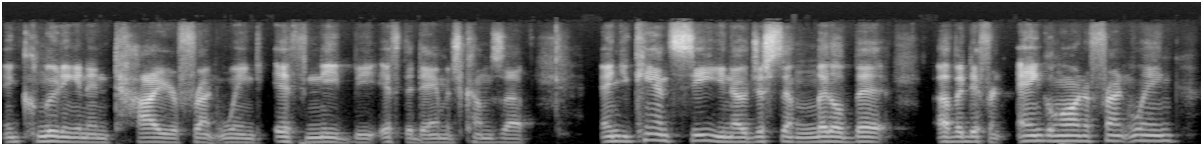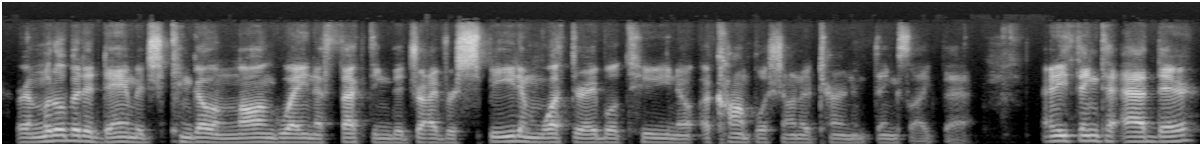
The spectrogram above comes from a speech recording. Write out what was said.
including an entire front wing if need be, if the damage comes up. And you can see, you know, just a little bit of a different angle on a front wing or a little bit of damage can go a long way in affecting the driver's speed and what they're able to, you know, accomplish on a turn and things like that. Anything to add there?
